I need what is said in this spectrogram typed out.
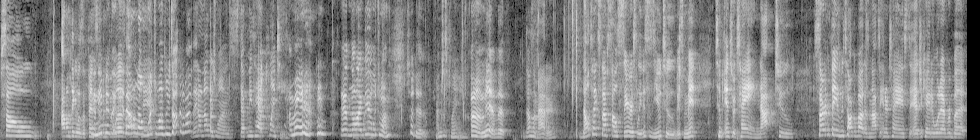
So I don't think it was offensive. And even if it they was, did, they don't know care. which ones we talking about. They don't know which ones. Stephanie's had plenty. I mean, they have no idea which one. Shut that. I'm just playing. Um, yeah, but It doesn't matter. Don't take stuff so seriously. This is YouTube. It's meant to entertain, not to. Certain things we talk about is not to entertain, it's to educate or whatever. But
